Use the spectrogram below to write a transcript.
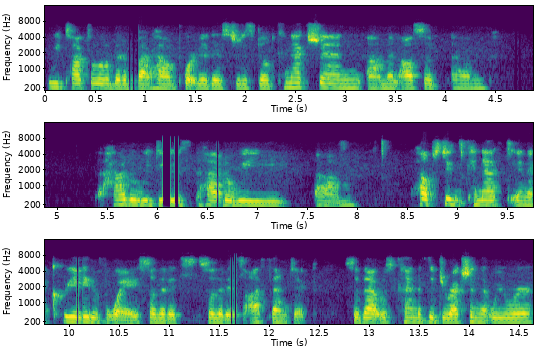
we talked a little bit about how important it is to just build connection, um, and also um, how do we do how do we um, help students connect in a creative way so that it's so that it's authentic. So that was kind of the direction that we were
